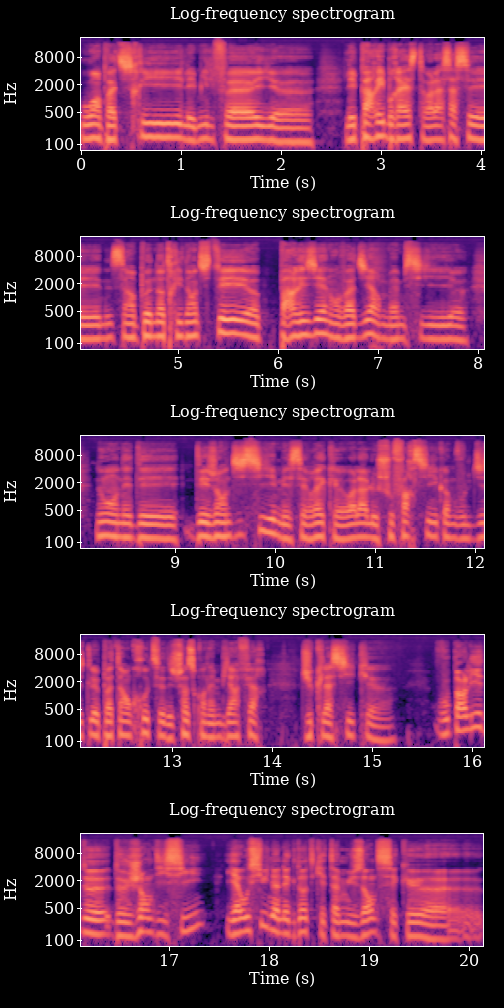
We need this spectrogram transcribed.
en pâtisserie, les millefeuilles, euh, les Paris-Brest. Voilà, ça c'est un peu notre identité euh, parisienne, on va dire, même si euh, nous on est des, gens d'ici, mais c'est vrai que voilà, le chou farci, comme vous le dites, le pâté en croûte, c'est des choses qu'on aime bien faire, du classique. Vous parliez de, gens d'ici. Il y a aussi une anecdote qui est amusante, c'est que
